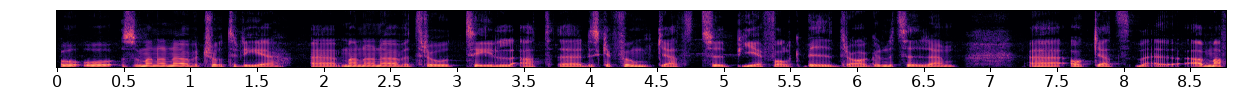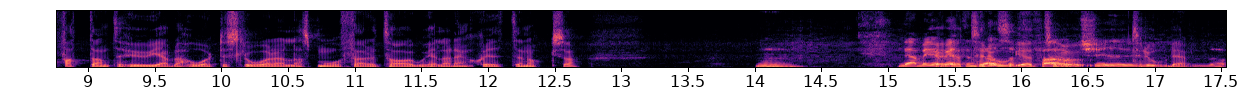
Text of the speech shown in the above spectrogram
och, och, så man har en övertro till det. Uh, man har en övertro till att uh, det ska funka att typ ge folk bidrag under tiden. Uh, och att man fattar inte hur jävla hårt det slår alla små företag och hela den skiten också. Mm. Nej men jag vet jag, inte, tror, alltså jag Fauci... Tror, tror det.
